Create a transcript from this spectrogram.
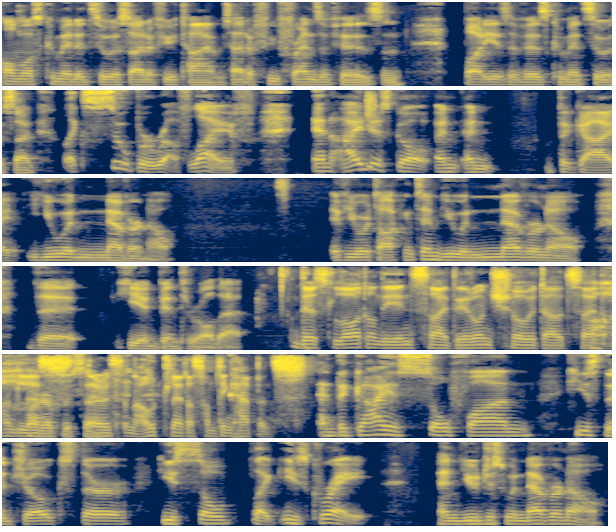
almost committed suicide a few times, had a few friends of his and buddies of his commit suicide. Like super rough life. And I just go and and the guy you would never know. If you were talking to him, you would never know that he had been through all that. There's a lot on the inside. They don't show it outside 100%. unless there is an outlet or something happens. And the guy is so fun. He's the jokester. He's so like he's great. And you just would never know.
